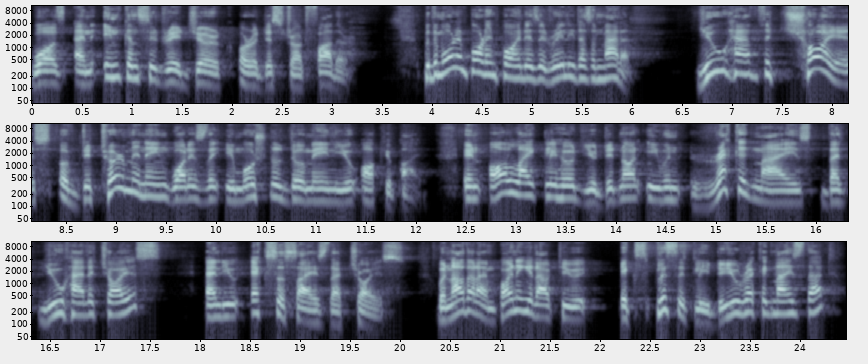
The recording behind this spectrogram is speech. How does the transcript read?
was an inconsiderate jerk or a distraught father. But the more important point is it really doesn't matter. You have the choice of determining what is the emotional domain you occupy. In all likelihood, you did not even recognize that you had a choice and you exercised that choice. But now that I'm pointing it out to you explicitly, do you recognize that?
